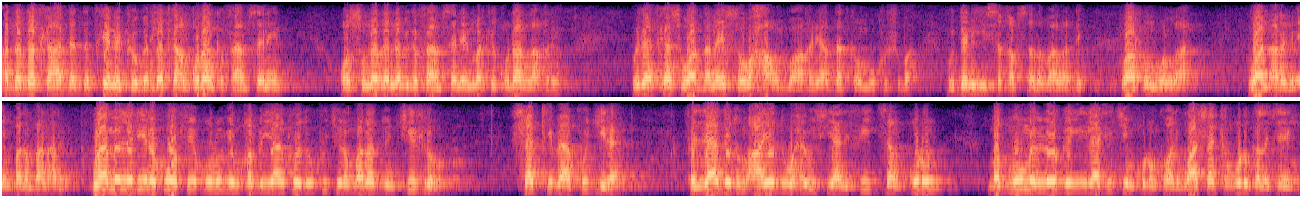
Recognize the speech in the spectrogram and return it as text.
hadda dadka hadda dadkeena jooga dadka aan qur'aanka fahamsanayn oo sunada nabiga fahamsanayn markii qur'aan la akriyo wadaadkaas waa danayso waxaa unbu akriya dadka unbu ku shuba mudanihiisa qabsada baa la dhig. Waa run wallaahi. Waan aragnay in badan baan aragnay waama aladiina kuwa fii quluubihim qalbiyaalkooda ku jiro maradun jiro shaki baa ku jira. Fazaadathum aayaddu waxay u siiyaan fiidsan qurun madmuuman loo geeyo ilaa rijim qurunkoodii waa shaki qurunka la sheegi.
